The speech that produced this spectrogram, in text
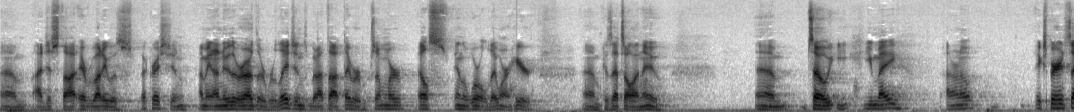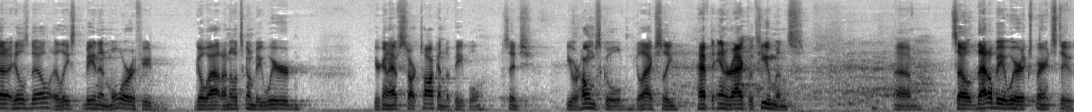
Um, I just thought everybody was a Christian. I mean, I knew there were other religions, but I thought they were somewhere else in the world. They weren't here because um, that's all I knew. Um, so you, you may, I don't know, experience that at Hillsdale, at least being in Moore. If you go out, I know it's going to be weird. You're going to have to start talking to people since you were homeschooled. You'll actually have to interact with humans. Um, so that'll be a weird experience too.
